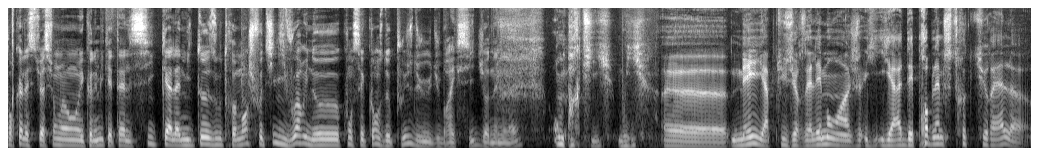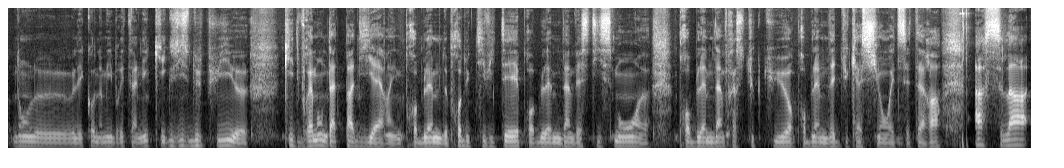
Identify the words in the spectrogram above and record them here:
Pourquoi la situation économique est-elle si calamiteuse outre-Manche Faut-il y voir une conséquence de plus du, Brexit, John Henley? En partie, oui. Euh, mais il y a plusieurs éléments. hein. Il y a des problèmes structurels dans l'économie britannique qui existent depuis, euh, qui vraiment datent pas d'hier. Un problème de productivité, problème d'investissement, euh, problème d'infrastructure, problème d'éducation, etc. À cela,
